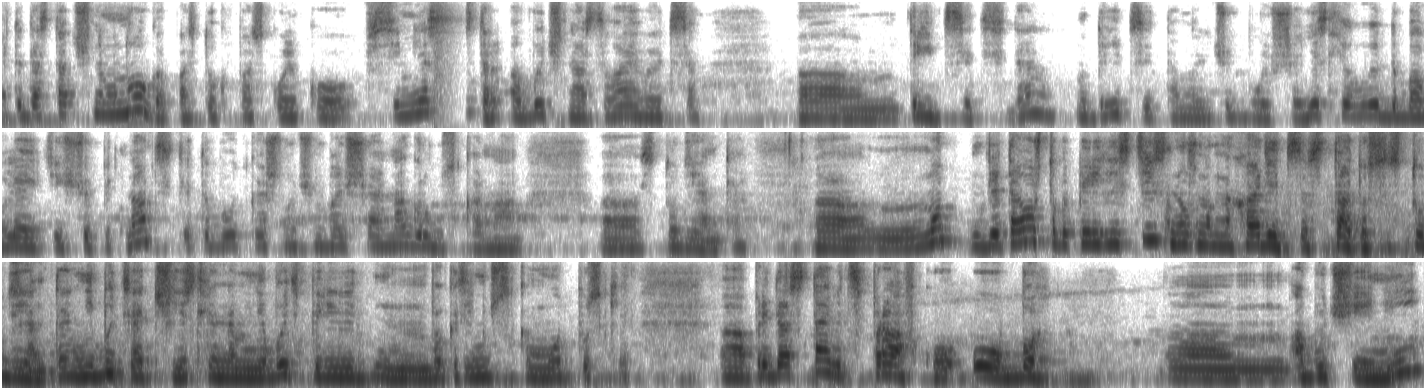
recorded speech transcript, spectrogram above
это достаточно много, поскольку, поскольку в семестр обычно осваивается 30, да, ну 30 там или чуть больше. Если вы добавляете еще 15, это будет, конечно, очень большая нагрузка на э, студента. Э, но для того, чтобы перевестись, нужно находиться в статусе студента, не быть отчисленным, не быть в академическом отпуске, э, предоставить справку об обучении,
